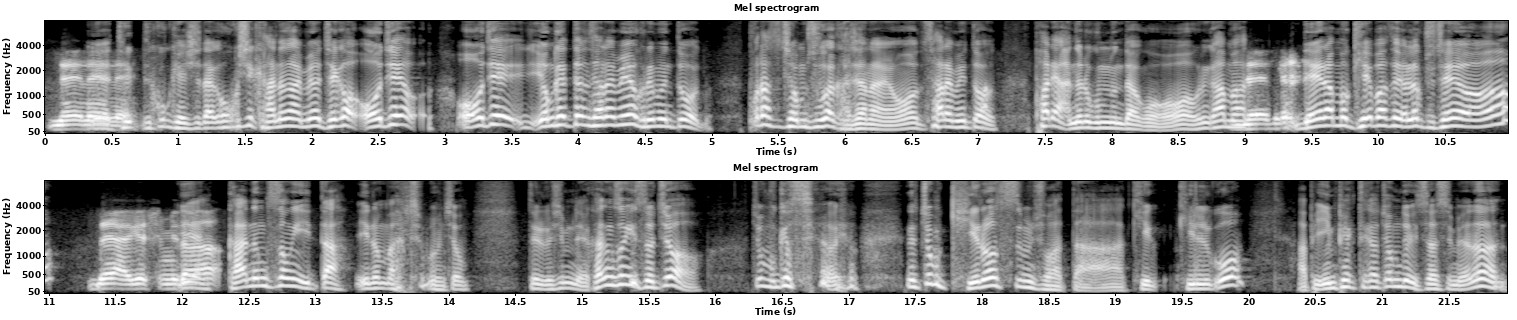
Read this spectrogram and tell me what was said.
네, 네, 예, 네. 듣, 듣고 계시다가 혹시 가능하면 제가 어제 어제 연결된 사람이에요. 그러면 또 플러스 점수가 가잖아요. 사람이 또 팔이 안으로 굽는다고. 그러니까 한번 네, 네. 내일 한번 기회 봐서 연락 주세요. 네, 알겠습니다. 예, 가능성이 있다. 이런 말씀을 좀 드리고 싶네요. 가능성이 있었죠? 좀 웃겼어요. 좀 길었으면 좋았다. 기- 길고 앞에 임팩트가 좀 더 있었으면은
